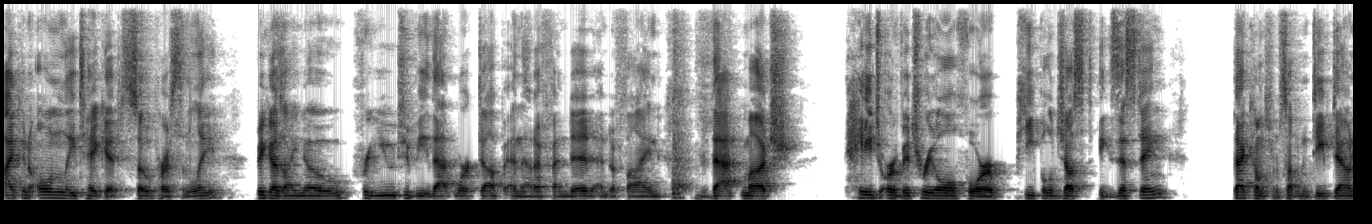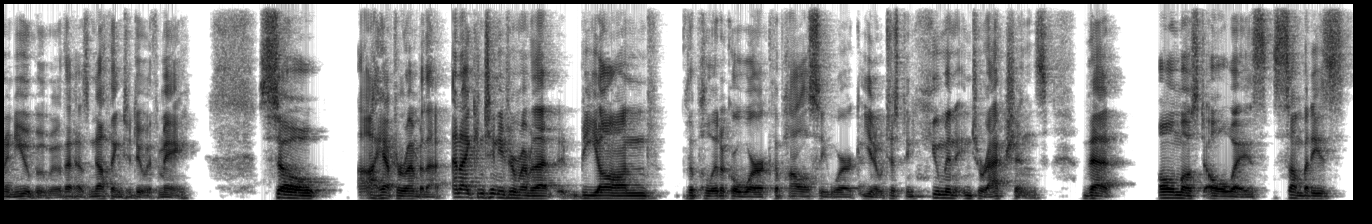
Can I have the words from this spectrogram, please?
I can only take it so personally because I know for you to be that worked up and that offended and to find that much hate or vitriol for people just existing, that comes from something deep down in you, boo boo, that has nothing to do with me. So I have to remember that. And I continue to remember that beyond the political work, the policy work, you know, just in human interactions, that almost always somebody's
